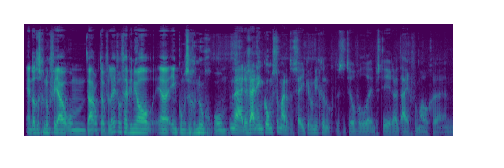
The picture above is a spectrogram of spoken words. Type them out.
en dat is genoeg voor jou om daarop te overleven? Of heb je nu al eh, inkomsten genoeg om... Nee, er zijn inkomsten, maar dat is zeker nog niet genoeg. Dus het is heel veel eh, investeren uit eigen vermogen. En.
